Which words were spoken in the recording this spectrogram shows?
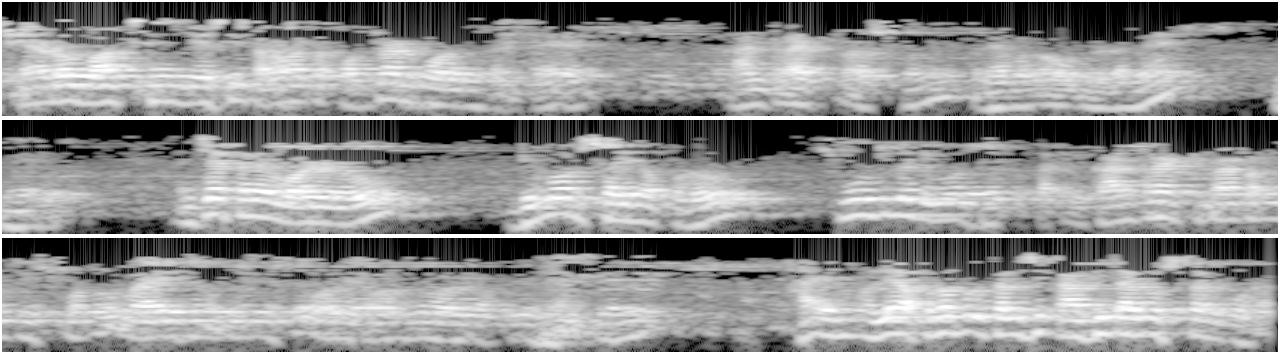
షాడో బాక్సింగ్ చేసి తర్వాత కొట్లాడుకోవడం కంటే కాంట్రాక్ట్ రాసుకుని ప్రేమగా ఉండడమే మీరు అంచేతనే వాళ్ళు డివోర్స్ అయినప్పుడు స్మూత్గా డివోర్స్ అయిపోతారు. ఈ కాంట్రాక్ట్ పేపర్లు తీసుకోవడం లాయర్స్ చేస్తే వాళ్ళు ఎవరిని వాళ్ళు అప్లై ఆయన మళ్ళీ అప్పుడప్పుడు కలిసి కాఫీ తాగి వస్తారు కూడా.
